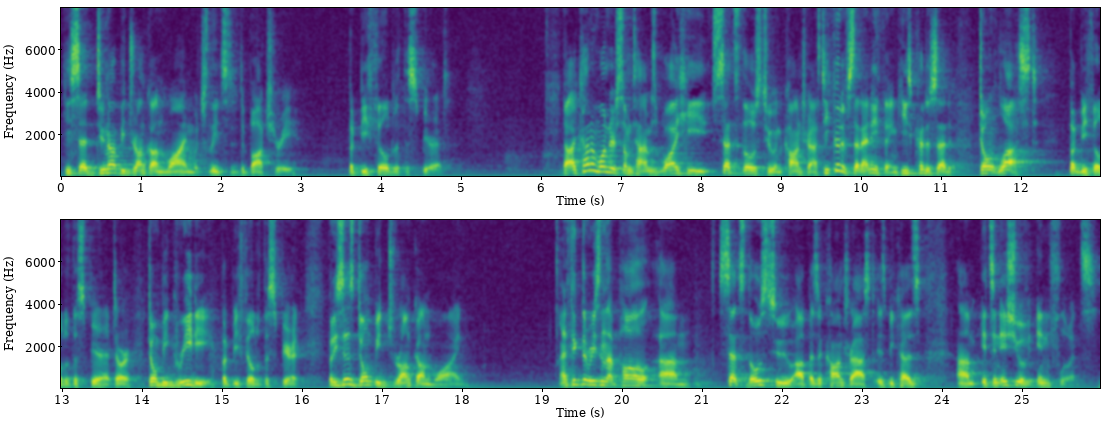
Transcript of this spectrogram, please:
he said, Do not be drunk on wine, which leads to debauchery but be filled with the Spirit. Now, I kind of wonder sometimes why he sets those two in contrast. He could have said anything. He could have said, Don't lust, but be filled with the Spirit, or don't be greedy, but be filled with the Spirit. But he says, Don't be drunk on wine. I think the reason that Paul um, sets those two up as a contrast is because um, it's an issue of influence.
